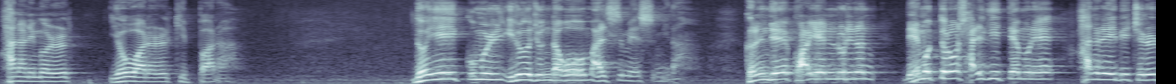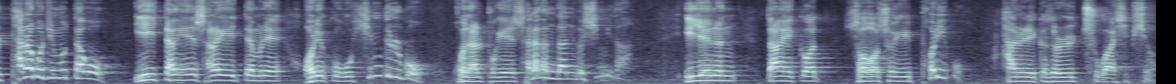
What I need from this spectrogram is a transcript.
하나님을 여호와를 기뻐하라. 너의 꿈을 이루어준다고 말씀했습니다. 그런데 과연 우리는 내 멋대로 살기 때문에 하늘의 빛을 바라보지 못하고 이 땅에 살아가기 때문에 어렵고 힘들고 고달프게 살아간다는 것입니다. 이제는 땅의 것 서서히 버리고 하늘의 것을 추구하십시오.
